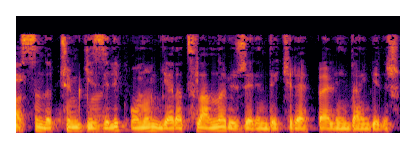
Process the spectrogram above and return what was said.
aslında tüm gizlilik onun yaratılanlar üzerindeki rehberliğinden gelir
